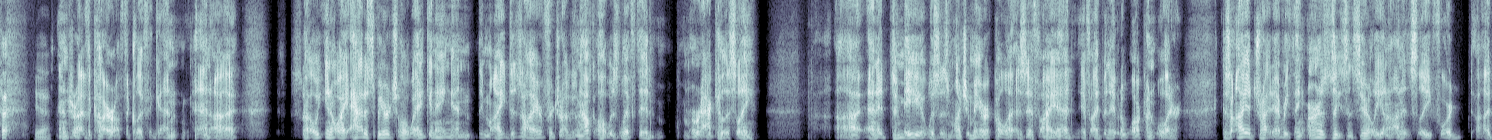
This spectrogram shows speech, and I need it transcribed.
yeah. And drive the car off the cliff again. And uh, so, you know, I had a spiritual awakening and my desire for drugs and alcohol was lifted miraculously. Uh, and it, to me, it was as much a miracle as if I had, if I'd been able to walk on water because I had tried everything earnestly, sincerely, and honestly for a,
